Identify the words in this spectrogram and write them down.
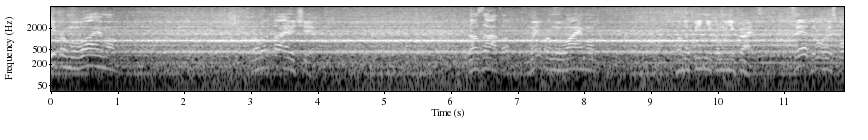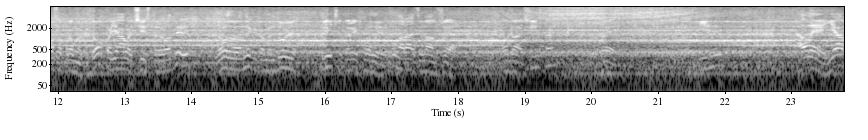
і промиваємо, провертаючи дозатор, ми промиваємо водопінні комунікації. Це другий спосіб промивки. До появи чистої води заводовник рекомендує 3-4 хвилини. Ну, наразі у нас вже вода чиста, без піни. Але я б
